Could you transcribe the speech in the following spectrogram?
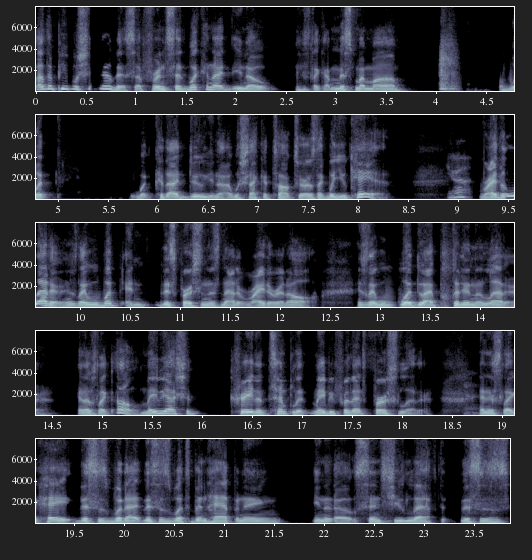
other people should do this. A friend said, "What can I?" You know, he's like, "I miss my mom. What what could I do? You know, I wish I could talk to her." I was like, "Well, you can. Yeah. Write a letter." He was like, "Well, what?" And this person is not a writer at all. He's like, "Well, what do I put in the letter?" And I was like, "Oh, maybe I should create a template, maybe for that first letter." And it's like hey this is what i this is what's been happening you know since you left this is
